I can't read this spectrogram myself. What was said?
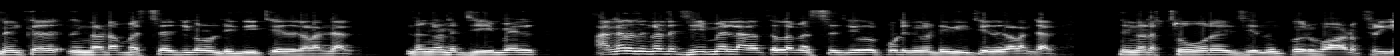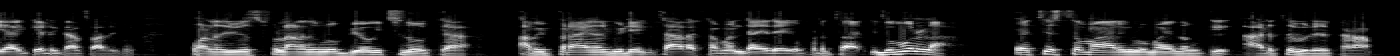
നിങ്ങൾക്ക് നിങ്ങളുടെ മെസ്സേജുകളും ഡിലീറ്റ് ചെയ്ത് കളഞ്ഞാൽ നിങ്ങളുടെ ജിമെയിൽ അങ്ങനെ നിങ്ങളുടെ ജിമെയിലിനകത്തുള്ള മെസ്സേജുകൾ കൂടി നിങ്ങൾ ഡിലീറ്റ് ചെയ്ത് കളഞ്ഞാൽ നിങ്ങളുടെ സ്റ്റോറേജ് നിങ്ങൾക്ക് ഒരുപാട് ഫ്രീ ആക്കി എടുക്കാൻ സാധിക്കും. വളരെ യൂസ്ഫുൾ ആണ്. നിങ്ങൾ ഉപയോഗിച്ച് നോക്കുക. അഭിപ്രായങ്ങൾ വീഡിയോക്ക് താഴെ കമന്റായി രേഖപ്പെടുത്തുക. ഇതുപോലുള്ള വ്യത്യസ്തമായ അറിവുകളുമായി നമുക്ക് അടുത്ത വീഡിയോയിൽ കാണാം.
